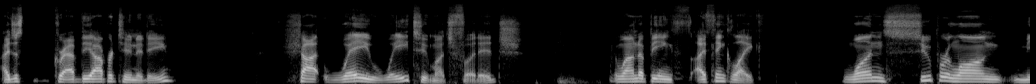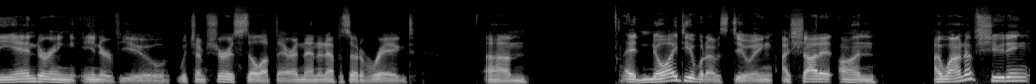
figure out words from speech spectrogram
I just grabbed the opportunity, shot way way too much footage. It wound up being I think like one super long meandering interview, which I'm sure is still up there, and then an episode of Rigged. Um, I had no idea what I was doing. I shot it on. I wound up shooting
